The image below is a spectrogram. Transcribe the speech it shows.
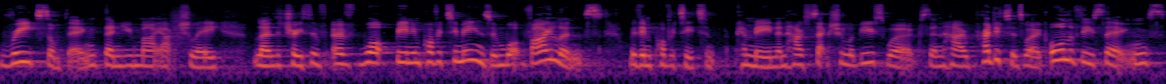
read something, then you might actually learn the truth of, of what being in poverty means and what violence within poverty to, can mean and how sexual abuse works and how predators work, all of these things.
